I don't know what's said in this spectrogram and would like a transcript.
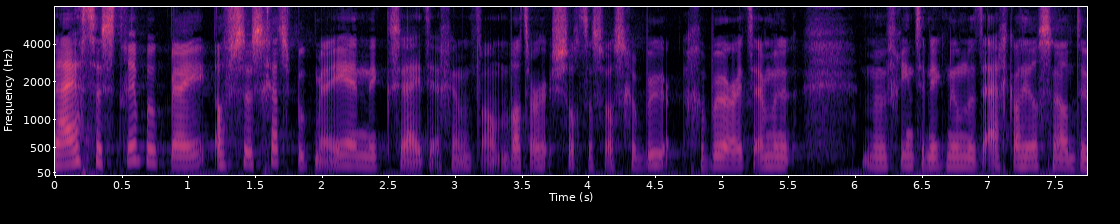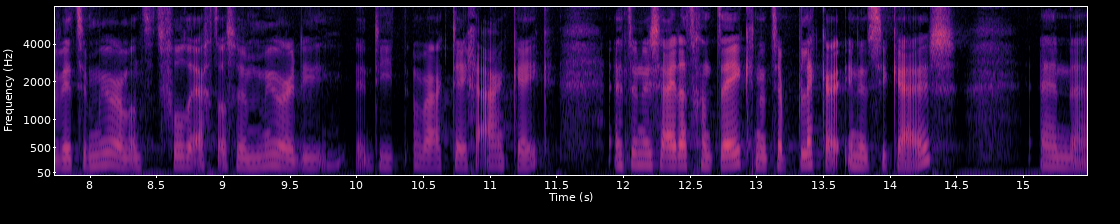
hij had zijn stripboek mee, of zijn schetsboek mee. En ik zei tegen hem van wat er s ochtends was gebeur, gebeurd. En mijn, mijn, vriend en ik noemden het eigenlijk al heel snel de witte muur. Want het voelde echt als een muur die, die, waar ik tegenaan keek. En toen is hij dat gaan tekenen ter plekke in het ziekenhuis. En uh,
